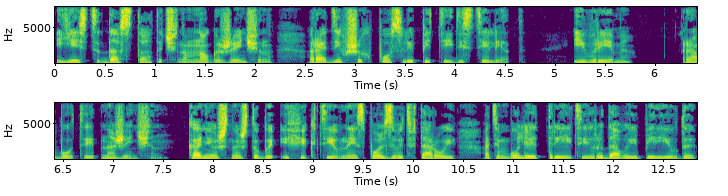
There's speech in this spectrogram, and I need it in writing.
есть достаточно много женщин, родивших после 50 лет. И время работает на женщин. Конечно, чтобы эффективно использовать второй, а тем более третий родовые периоды,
